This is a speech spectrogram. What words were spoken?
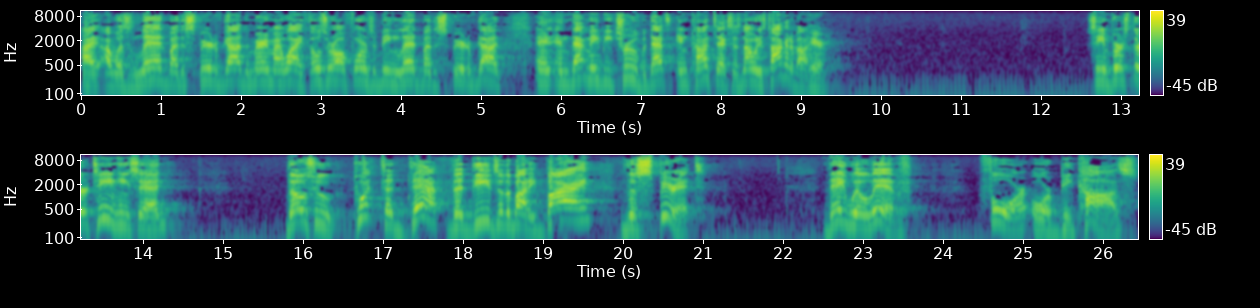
I, I, was led by the Spirit of God to marry my wife. Those are all forms of being led by the Spirit of God. And, and that may be true, but that's in context. That's not what he's talking about here. See, in verse 13, he said, Those who put to death the deeds of the body by the Spirit, they will live for or because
